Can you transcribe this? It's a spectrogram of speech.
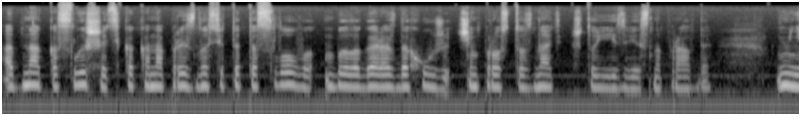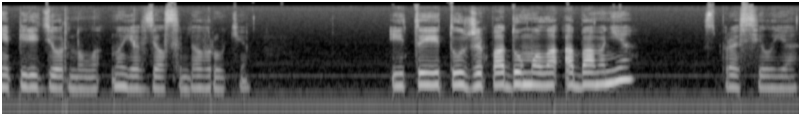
Однако слышать, как она произносит это слово, было гораздо хуже, чем просто знать, что ей известна правда. Меня передернуло, но я взял себя в руки. — «И ты тут же подумала обо мне?» — спросил я.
